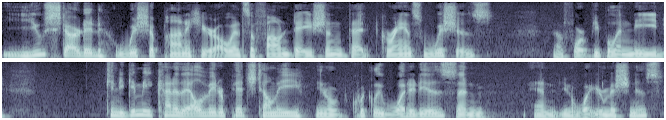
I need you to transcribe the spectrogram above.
you started Wish Upon a Hero, and it's a foundation that grants wishes uh, for people in need. Can you give me kind of the elevator pitch? Tell me, you know, quickly what it is and and you know what your mission is.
